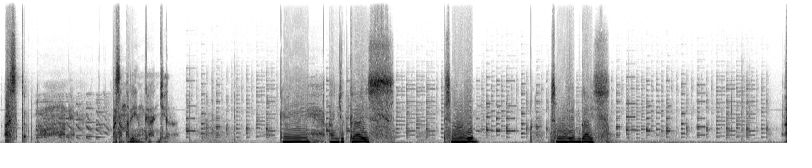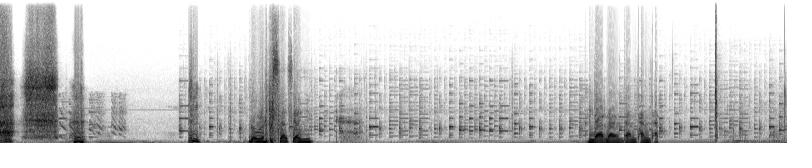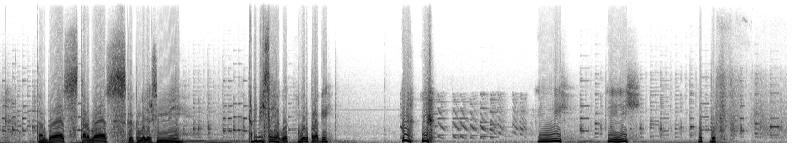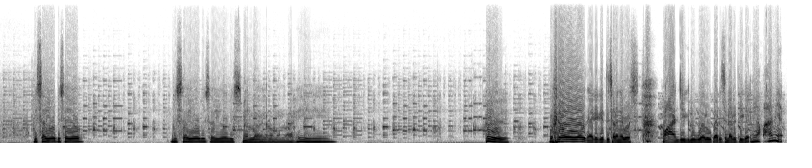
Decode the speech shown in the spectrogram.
Astagfirullahaladzim. Pesantren ganjil Oke lanjut guys Bismillahirrahmanirrahim Bismillahirrahmanirrahim guys sih anjing ntar ntar ntar ntar ntar ntar bos ntar bos kita tunggu aja di sini nih Tadi bisa ya gue gue lupa lagi. Uh. Ih. Ih. What the f Bisa yo, bisa yo. Bisa yo, bisa yo. Bismillahirrahmanirrahim. Hei. Wow, kayak gitu caranya bos. Wah anjing lu gua lupa di sini ada tiga. Ini apaan ya?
